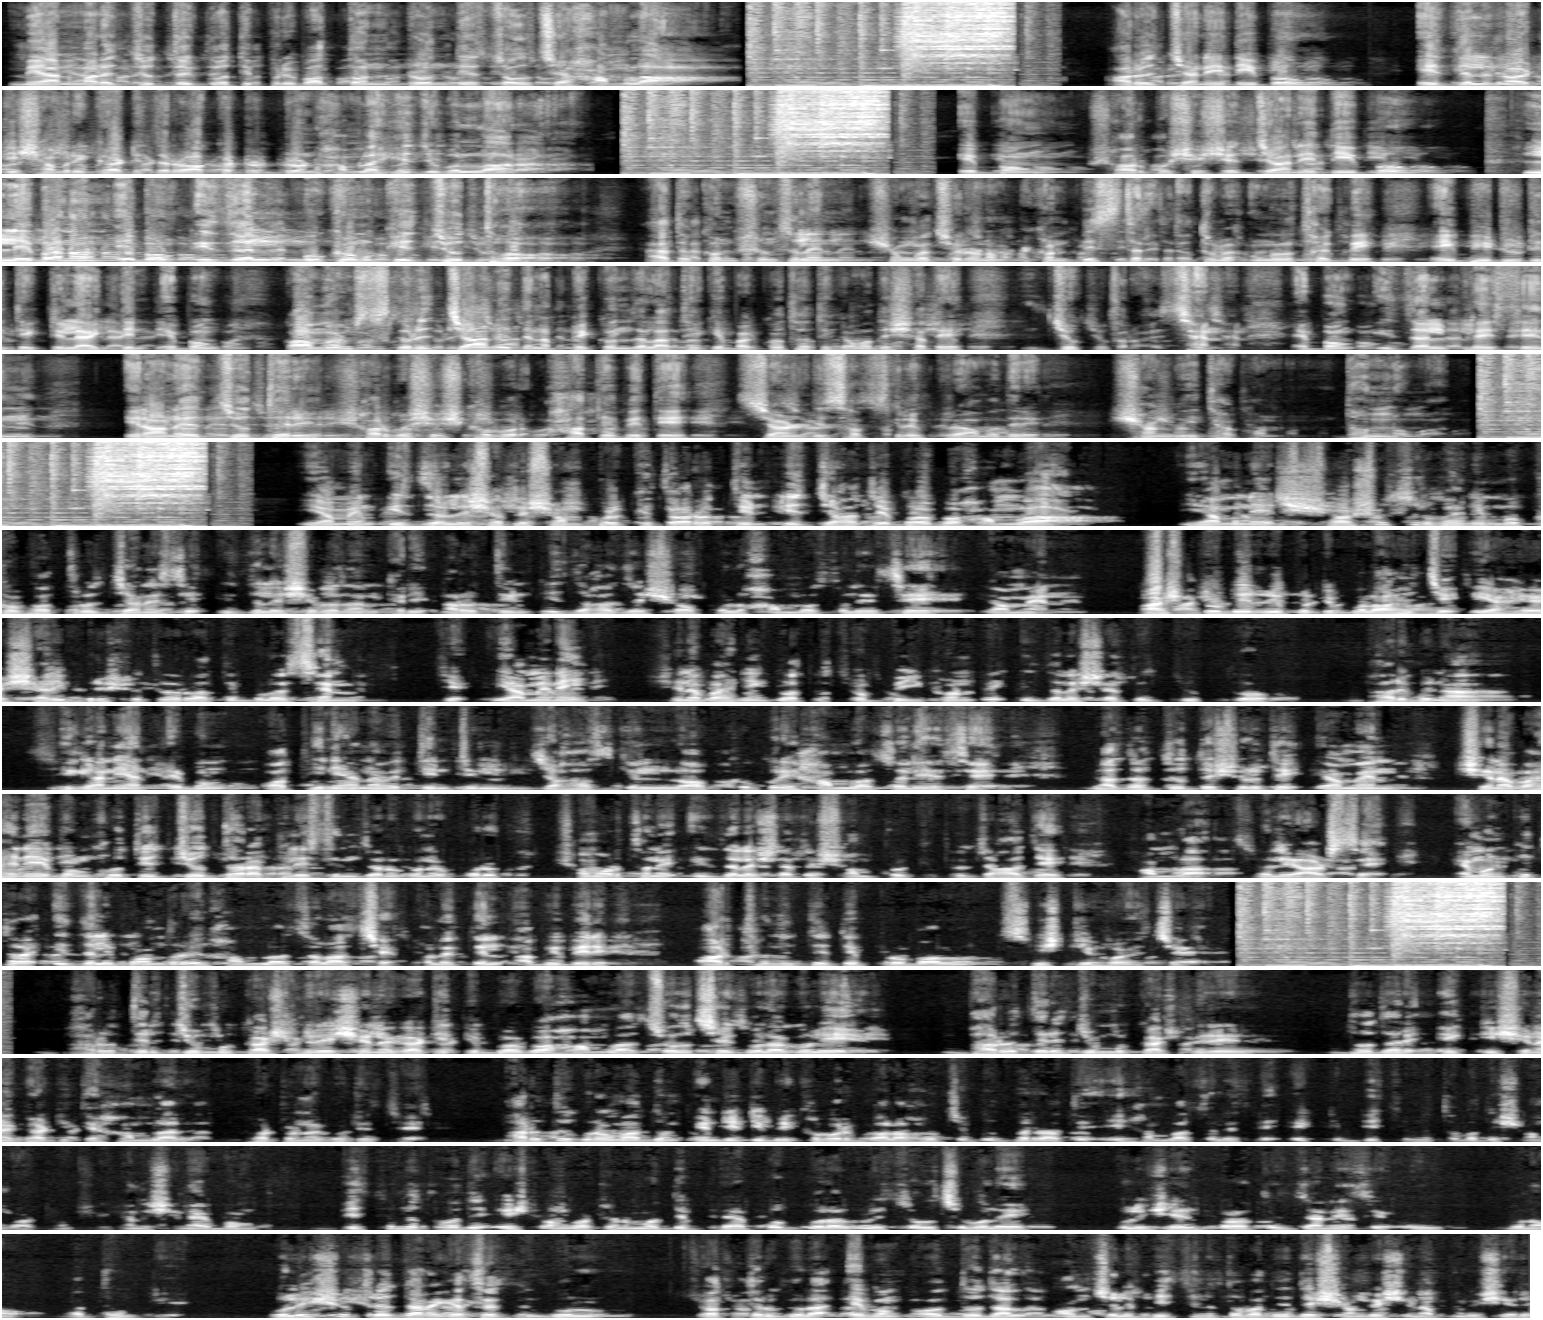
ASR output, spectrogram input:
মিয়ানমারের যুদ্ধের গতি পরিবর্তন ড্রোন দিয়ে চলছে হামলা। আরও জানিয়ে দিব ইসরায়েলের নয়টি সামরিক ঘাঁটিতে রকেট ও ড্রোন হামলা হিজবুল্লাহর। এবং সর্বশেষে জানিয়ে দিব লেবানন এবং ইসরায়েল মুখোমুখি যুদ্ধ। এতক্ষণ শুনছিলেন সংবাদ শিরোনাম। এখন বিস্তারিত। তবে অনুরোধ থাকবে এই ভিডিওটিতে একটি লাইক দিন এবং কমেন্টস করে জানিয়ে দেন আপনি কোন জেলা থেকে বা কোথা থেকে আমাদের সাথে যুক্ত রয়েছেন। এবং ইসরায়েল ফিলিস্তিন ইরানের যুদ্ধের সর্বশেষ খবর হাতে পেতে চ্যানেলটি সাবস্ক্রাইব করে আমাদের সঙ্গেই থাকুন। ধন্যবাদ। ইয়েমেন ইসরায়েলের সাথে সম্পর্কিত আরও তিনটি জাহাজে ভয়াবহ হামলা। ইয়েমেনের সশস্ত্র বাহিনীর মুখপাত্র জানিয়েছে ইসরায়েলের সেবাদানকারী আরও তিনটি জাহাজে সফল হামলা চলেছে ইয়ামেন। ফাস্টফুডের রিপোর্টে বলা হয়েছে ইয়াহিয়া শারি বৃহস্পতিবার রাতে বলেছেন যে ইয়ামেনে সেনাবাহিনী গত চব্বিশ ঘন্টায় ইসরায়েলের সাথে যুক্ত ভারবিনা সিগানিয়ান এবং অথিনিয়া নামে তিনটি জাহাজকে লক্ষ্য করে হামলা চালিয়েছে। গাজার যুদ্ধের শুরুতে ইয়েমেন সেনাবাহিনী এবং হুতি যোদ্ধারা ফিলিস্তিন জনগণের উপর সমর্থনে ইসরায়েলের সাথে সম্পর্কিত জাহাজে হামলা চালিয়ে আসছে। এমনকি তারা ইসরায়েলি বন্দরে হামলা চালাচ্ছে, ফলে তেল আবিবের অর্থনীতিতে প্রবল সৃষ্টি হয়েছে। ভারতের জম্মু কাশ্মীরের সেনাঘাটিতে ভয়াবহ হামলা চলছে গোলাগুলি। ভারতের জম্মু কাশ্মীরের দোদার একটি সেনা ঘাঁটিতে হামলার ঘটনা ঘটেছে। ভারতীয় গণমাধ্যম এনডিটিভির খবর বলা হচ্ছে, বুধবার রাতে এই হামলা চলেছে একটি বিচ্ছিন্নতাবাদী সংগঠন। সেখানে সেনা এবং বিচ্ছিন্নতাবাদী এই সংগঠনের মধ্যে ব্যাপক গোলাগুলি চলছে বলে পুলিশের বরাতে জানিয়েছে ওই গণমাধ্যমটি। পুলিশ সূত্রে জানা গেছে, গোল, চত্বরগোলা এবং দোদাল অঞ্চলে বিচ্ছিন্নতাবাদীদের সঙ্গে সেনা পুলিশের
